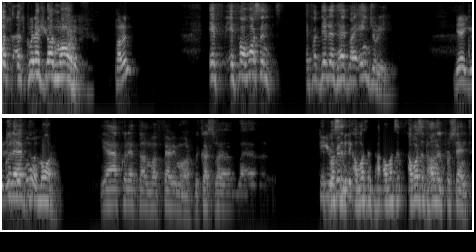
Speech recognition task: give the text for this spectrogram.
I- was- I- I could have as done more. Pardon? If if I wasn't if I didn't have my injury, Yeah, you could have done more. Yeah, I could have done more, very more because uh, Do you wasn't, the, I wasn't I wasn't I wasn't hundred percent.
